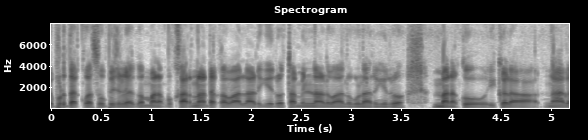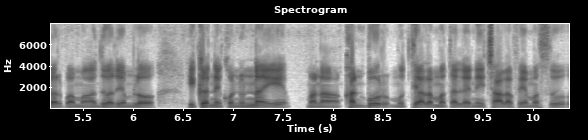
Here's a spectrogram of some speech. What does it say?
చెప్పుడు తక్కువ చూపించలేదు. మనకు కర్ణాటక వాళ్ళు అడిగారు తమిళనాడు వాళ్ళు కూడా అడిగారు మనకు ఇక్కడ నాగర్పమ్మ ఆధ్వర్యంలో ఇక్కడనే కొన్ని ఉన్నాయి. మన కన్పూర్ ముత్యాలమ్మ తల్లి అని చాలా ఫేమస్.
